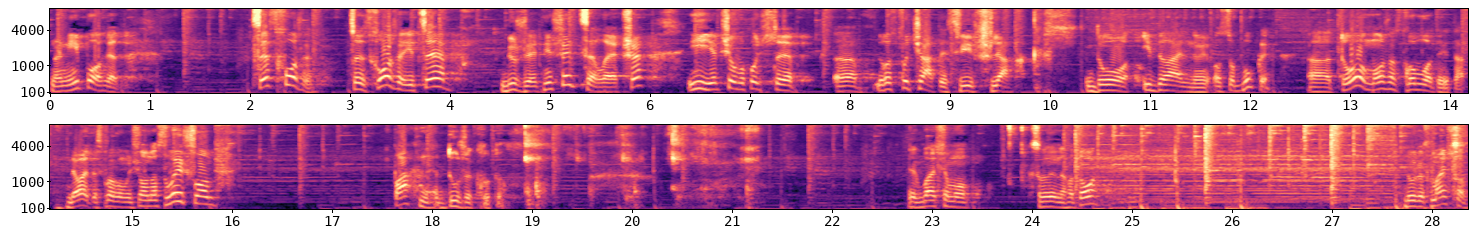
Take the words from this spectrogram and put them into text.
на мій погляд, це схоже. Це схоже, і це бюджетніше, це легше. І якщо ви хочете е, розпочати свій шлях до ідеальної особуки, е, то можна спробувати і так. Давайте спробуємо, що у нас вийшло. Пахне дуже круто. Як бачимо, свинина готова. Дуже смачно.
